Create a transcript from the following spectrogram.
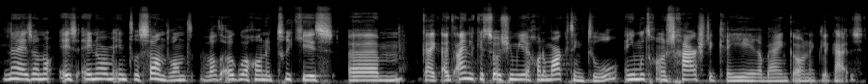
Nee, is, eno- is enorm interessant. Want wat ook wel gewoon een trucje is. ehm, kijk, uiteindelijk is social media gewoon een marketing tool. En je moet gewoon schaarste creëren bij een koninklijk huis.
